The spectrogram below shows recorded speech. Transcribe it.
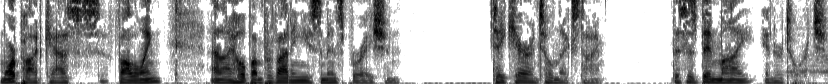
more podcasts following, and I hope I'm providing you some inspiration. Take care until next time. This has been my inner torch.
